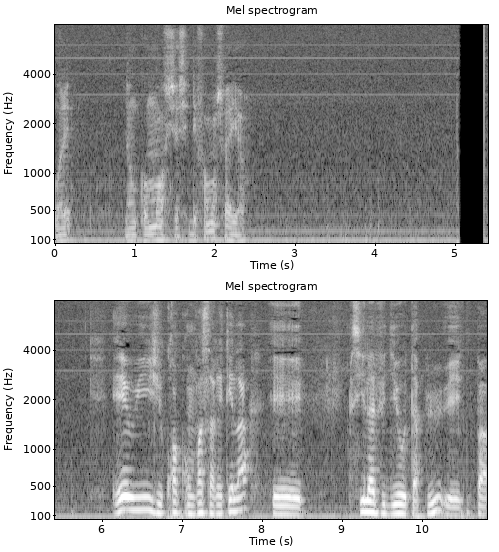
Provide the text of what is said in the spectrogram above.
Voilà. Donc, moi, j'achète des formations ailleurs. Et oui, je crois qu'on va s'arrêter là. Et si la vidéo t'a plu, et pas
